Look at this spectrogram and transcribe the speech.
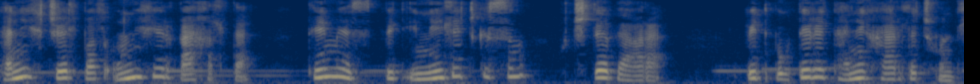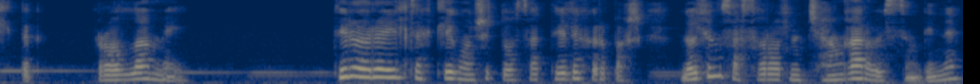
Таны хичээл бол үнэхээр гайхалтай. Тиймээс бид инээлэж гисэн хүчтэй байгаарай. Бид бүгдээрээ таныг хайрлаж хүндэлдэг. Ролла Мэй. Тэр орой ил загтлыг уншиж дуусаад телехэр багш нулимс асгаруулан чангаар уйсан гинэ.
